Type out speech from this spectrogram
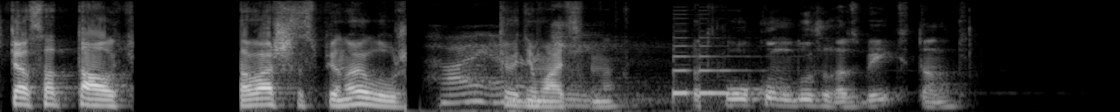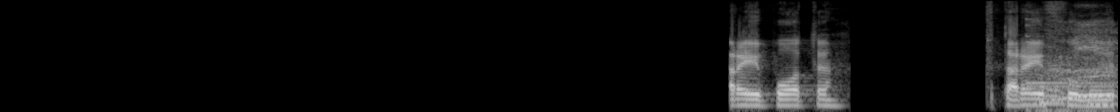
Сейчас отталкиваю. За вашей спиной лужа. Внимательно. Под пауком лужу разбейте танки. Вторые поты. Вторые фулы.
